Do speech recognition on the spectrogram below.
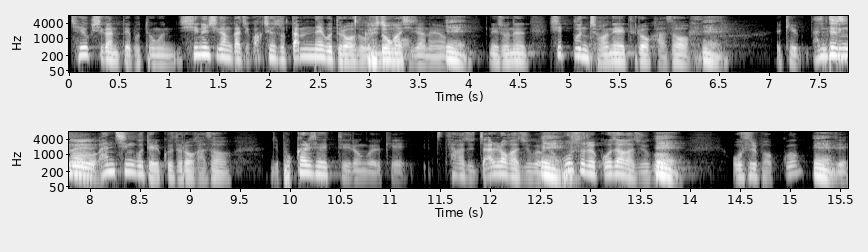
체육 시간 때 보통은 쉬는 시간까지 꽉 채워서 땀 내고 들어가서 그렇죠. 운동하시잖아요. 예. 근데 저는 10분 전에 들어가서 예. 이렇게 한. 친구 한 친구 데리고 들어가서 이제 포카리 스웨트 이런 거 이렇게 사가지고 잘라가지고 예. 호스를 꽂아가지고 예. 옷을 벗고 예. 이제,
